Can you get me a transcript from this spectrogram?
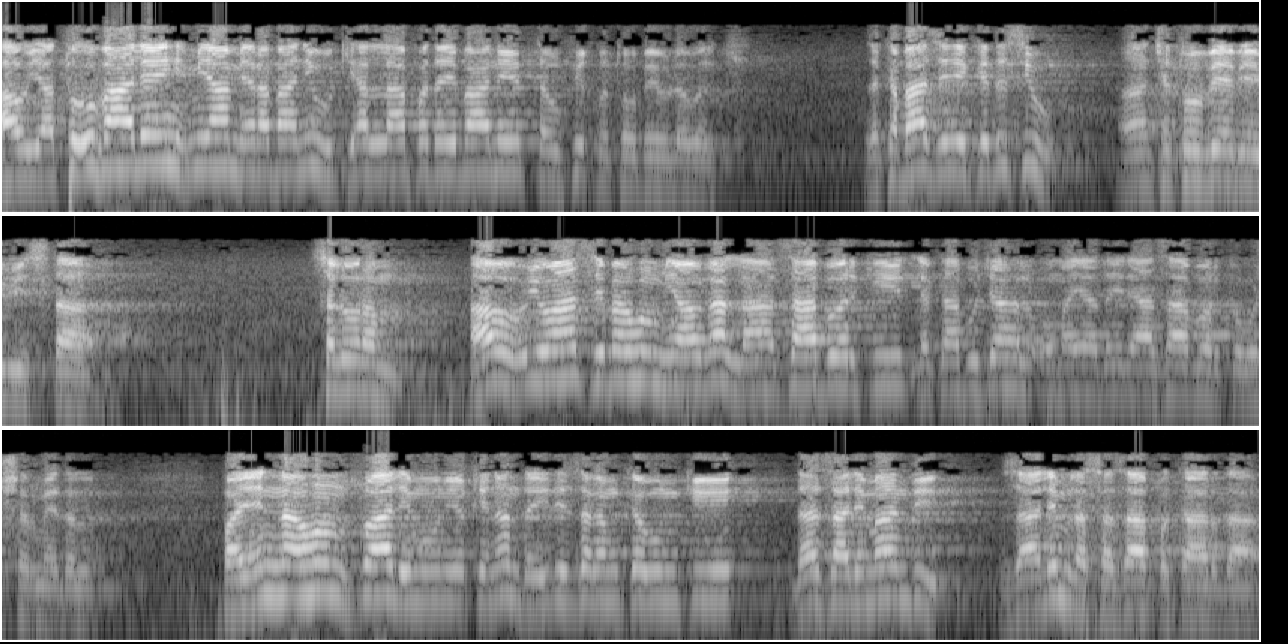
او یتوب علیهم یا مهربانی وکي الله په دای باندې توفیق به توبه ولور کی ځکه بعضی یې کې دسیو چې توبه به وستا سلورم او یواسبهم یا ول الله عذاب ورکی لکه ابو جهل امیه د عذاب ورک و شرمیدل فإنهم ظالمون یقینا د دې ظلم کوونکی دا ظالمان دي ظالم له سزا پکار ده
